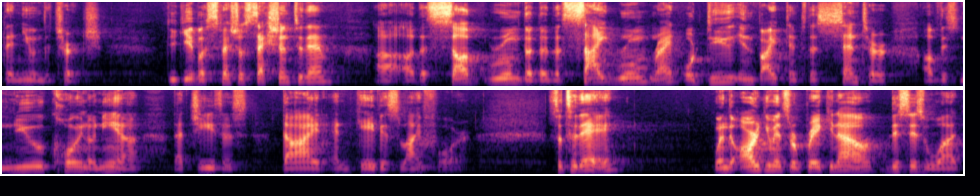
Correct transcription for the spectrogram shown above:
than you in the church? Do you give a special section to them? Uh, uh, the sub room, the, the, the side room, right? Or do you invite them to the center of this new koinonia that Jesus died and gave his life for? So today, when the arguments were breaking out, this is what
